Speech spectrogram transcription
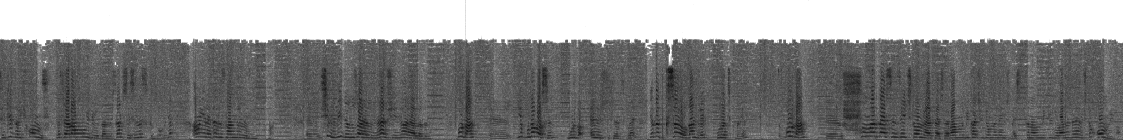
8 dakika olmuş. Mesela ben bu videoyu zannetsem sesinde sıkıntı olacak. Ama yine de hızlandırırım büyük ihtimal. E, şimdi videonun ayarını her şeyini ayarladım. Buradan e, ya buna basın. Burada en üstteki tıklayın. Ya da kısa yoldan direkt buna tıklayın. Buradan e, şunları derseniz hiç de olmuyor arkadaşlar. Ben bunu birkaç videomda denemiştim. Eski kanalımdaki videolarda denemiştim. Olmuyor.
